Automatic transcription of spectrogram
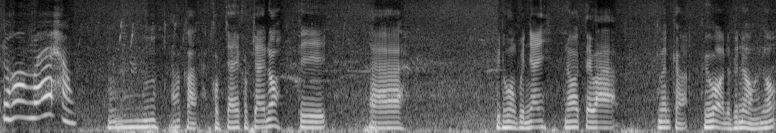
ในห้องแล้ว อืมเอาก็ขอบใจขอบใจเนาะที่อ่า เป็นห่วงเป็นใยเนาะแต่ว่ามันก็คือว่าเดี๋ยวพี่น้องเนาะ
